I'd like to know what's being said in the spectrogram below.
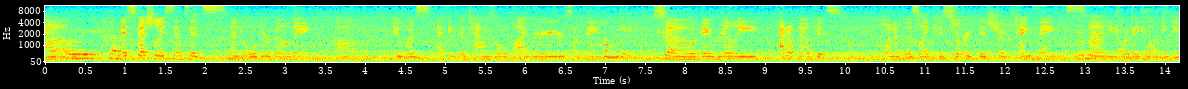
um, especially since it's an older building, um, it was I think the town's old library or something. Oh, neat. So they really, I don't know if it's one of those like historic district type things, um, Mhm. you know, where they can only do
